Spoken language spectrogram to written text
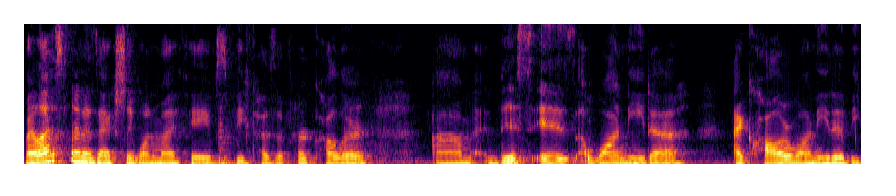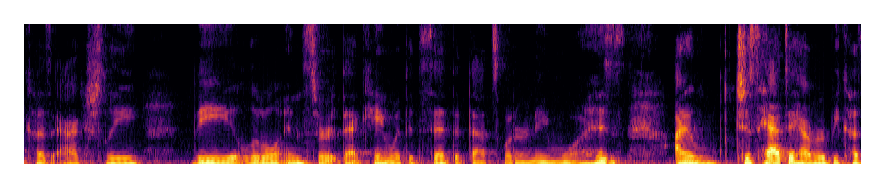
My last plant is actually one of my faves because of her color. Um, this is Juanita. I call her Juanita because actually the little insert that came with it said that that's what her name was. I just had to have her because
